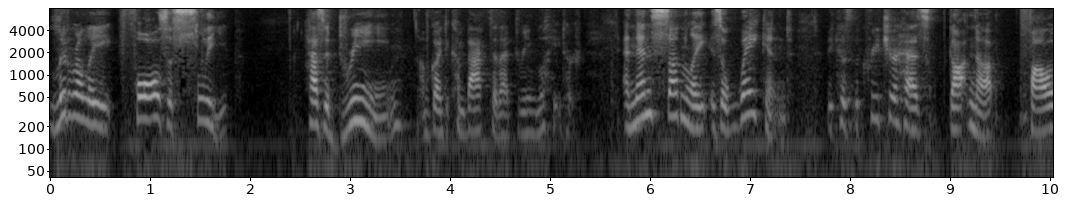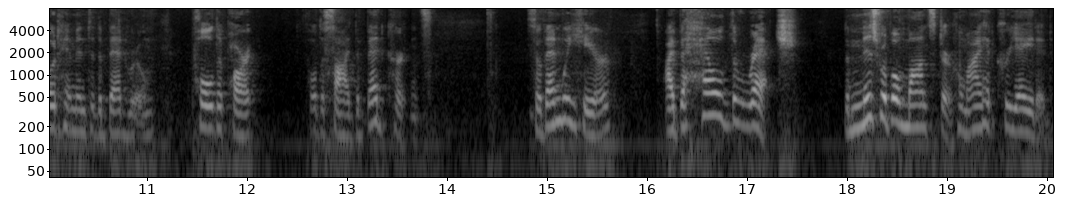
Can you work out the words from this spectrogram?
literally falls asleep, has a dream. I'm going to come back to that dream later. And then suddenly is awakened because the creature has gotten up, followed him into the bedroom, pulled apart, pulled aside the bed curtains. So then we hear, I beheld the wretch, the miserable monster whom I had created.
